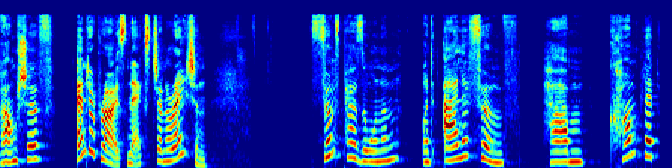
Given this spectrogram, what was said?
Raumschiff Enterprise Next Generation. Fünf Personen und alle fünf haben komplett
